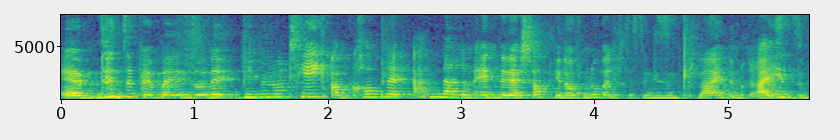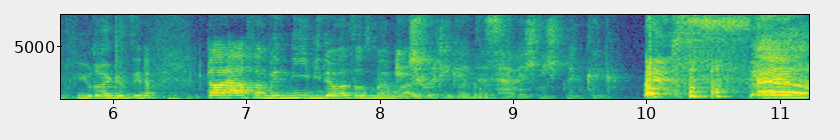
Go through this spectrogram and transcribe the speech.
ähm, dann sind wir immer in so eine Bibliothek am komplett anderen Ende der Stadt gelaufen, nur weil ich das in diesem kleinen Reiseführer gesehen habe. Danach haben wir nie wieder was aus meinem Reiseführer Entschuldige, gemacht. das habe ich nicht mitgekriegt. ähm,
